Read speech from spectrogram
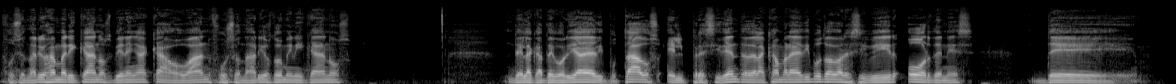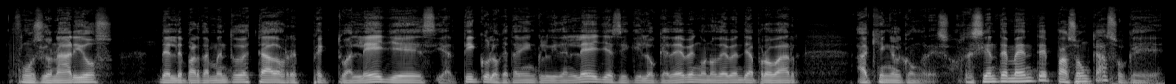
funcionarios americanos, vienen acá o van funcionarios dominicanos de la categoría de diputados, el presidente de la Cámara de Diputados a recibir órdenes de funcionarios del Departamento de Estado respecto a leyes y artículos que están incluidos en leyes y lo que deben o no deben de aprobar aquí en el Congreso. Recientemente pasó un caso que,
